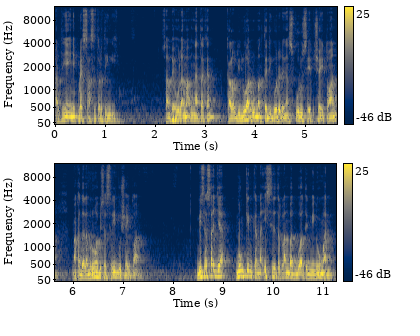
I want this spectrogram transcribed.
Artinya ini prestasi tertinggi. Sampai ulama mengatakan, kalau di luar rumah kita digoda dengan 10 syaitan, maka dalam rumah bisa 1000 syaitan. Bisa saja, mungkin karena istri terlambat buatin minuman,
